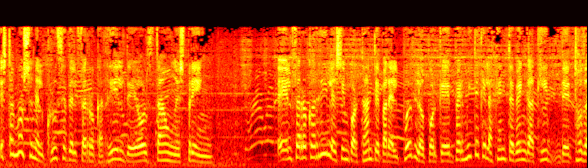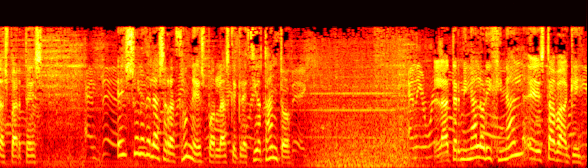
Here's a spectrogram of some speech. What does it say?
Estamos en el cruce del ferrocarril de Old Town Spring. El ferrocarril es importante para el pueblo porque permite que la gente venga aquí de todas partes. Es una de las razones por las que creció tanto. La terminal original estaba aquí.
